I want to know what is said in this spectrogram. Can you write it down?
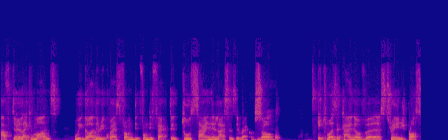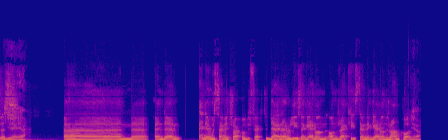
after like a month, we got the request from from Defected to sign and license the record. So Mm-hmm. it was a kind of uh, strange process Yeah. Yeah. and uh, and then and then we signed a track on Defected. Then I released again on on Rekids, then again on Drumcode. Mm. Yeah.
